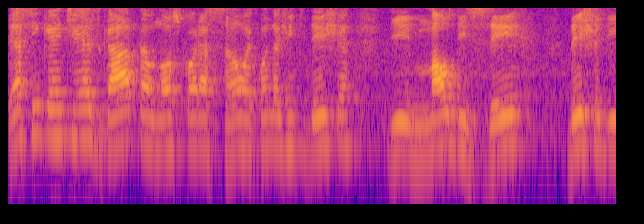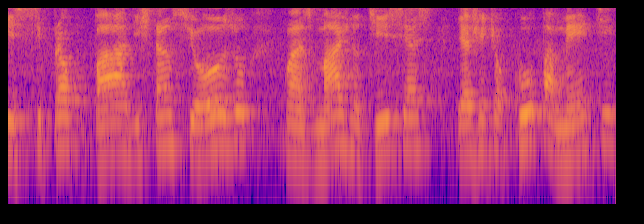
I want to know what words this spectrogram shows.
É assim que a gente resgata o nosso coração, é quando a gente deixa de maldizer, deixa de se preocupar, de estar ansioso com as más notícias e a gente ocupa a mente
